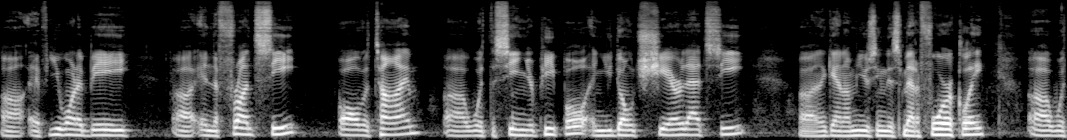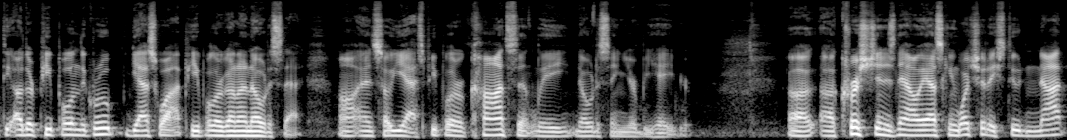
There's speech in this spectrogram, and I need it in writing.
Uh, if you want to be in the front seat all the time, uh, with the senior people and you don't share that seat, uh, and again, I'm using this metaphorically, uh, with the other people in the group, guess what? People are going to notice that. Uh, and so, yes, people are constantly noticing your behavior. Uh, Christian is now asking, what should a student not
